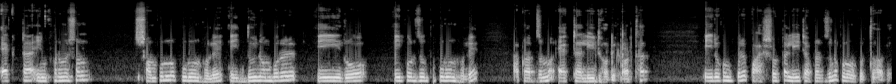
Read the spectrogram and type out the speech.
একটা ইনফরমেশন সম্পূর্ণ পূরণ হলে, এই দুই নম্বরের এই রো এই পর্যন্ত পূরণ হলে আপনার জন্য একটা লিড হবে। অর্থাৎ এইরকম করে পাঁচশোটা লিড আপনার জন্য পূরণ করতে হবে।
